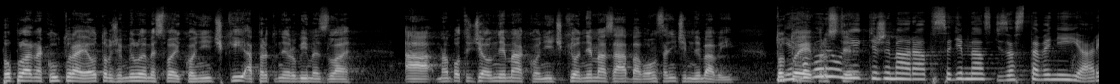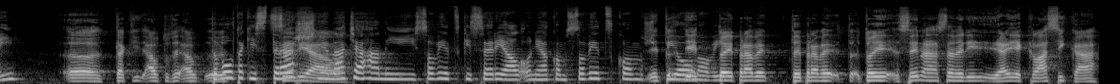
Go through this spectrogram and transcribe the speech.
Populárna kultúra je o tom, že milujeme svoje koníčky a preto nerobíme zle. A mám pocit, že on nemá koníčky, on nemá zábavu, on sa ničím nebaví. Toto Nehovoril je proste... niekde, že má rád 17 zastavení jary? Uh, taký auto, auto, to bol taký strašne seriál. naťahaný sovietský seriál o nejakom sovietskom špiónovi. Je to, je, to je práve, to je práve, to, to je, 17 zastavení jary je klasika,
